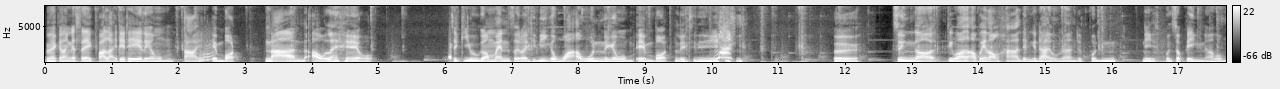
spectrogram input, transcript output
แม่กำลังจะเสกปลาไหลเท่ๆเลยครับผม ตาย M bot น่านเอาแล้วสกิลก็แม่นซะด้วยทีนี้ก็ว้าวุ่นเลยครับผมเอ็มบอทเลยทีนี้ เออ ซึ่งก็ถือว่าเอาไปลองหาเล่นกันได้ผมนะเดี๋ยวผลนี่ผลสปริงนะครับผม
